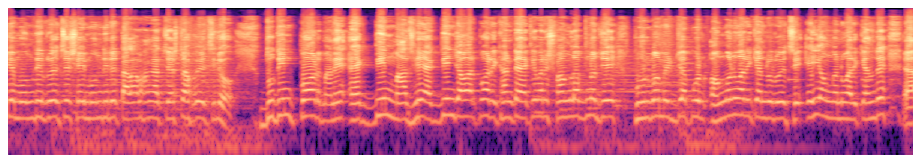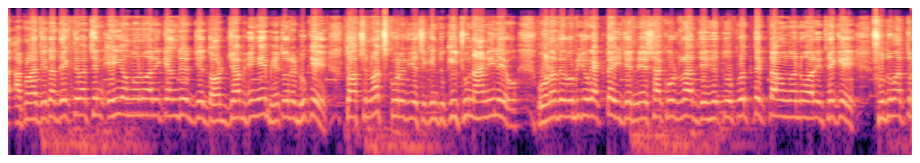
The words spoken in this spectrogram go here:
যে মন্দির রয়েছে, সেই মন্দিরের তালা ভাঙার চেষ্টা হয়েছিল। দুদিন পর মানে একদিন মাঝে একদিন যাওয়ার পর, এখানটা একেবারে সংলগ্ন যে পূর্ব মির্জাপুর অঙ্গনওয়াড়ি কেন্দ্র রয়েছে, এই অঙ্গনওয়াড়ি কেন্দ্রে আপনারা যেটা দেখতে পাচ্ছেন, এই অঙ্গনওয়াড়ি কেন্দ্রের যে দরজা ভেঙে ভেতরে ঢুকে তছনছ করে দিয়েছে, কিন্তু কিছু না নিলেও ওনাদের অভিযোগ একটাই যে নেশাখোররা যেহেতু প্রত্যেকটা অঙ্গনওয়াড়ি থেকে শুধুমাত্র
